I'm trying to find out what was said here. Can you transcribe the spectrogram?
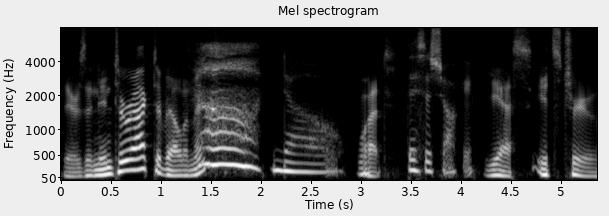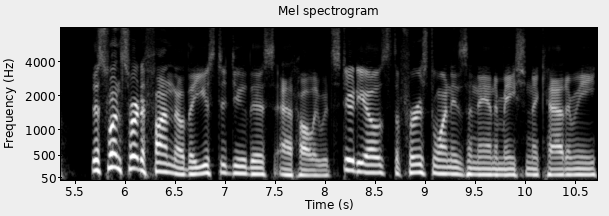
There's an interactive element. no, what? this is shocking. Yes, it's true. This one's sort of fun though. They used to do this at Hollywood Studios. The first one is an animation academy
